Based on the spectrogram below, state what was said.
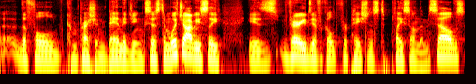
uh, the full compression bandaging system, which obviously is very difficult for patients to place on themselves.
